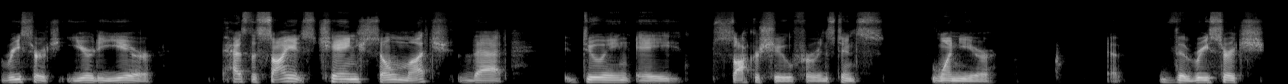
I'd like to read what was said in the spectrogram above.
research year to year, has the science changed so much that doing a soccer shoe, for instance, one year, uh, the research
